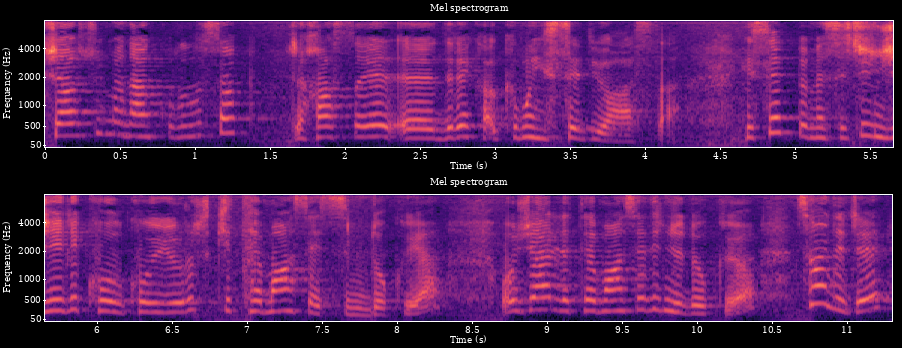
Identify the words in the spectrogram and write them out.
Jel sürmeden kullanırsak hastaya e, direkt akımı hissediyor hasta. Hissetmemesi için jeli koy- koyuyoruz ki temas etsin dokuya. O jelle temas edince dokuyor. Sadece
